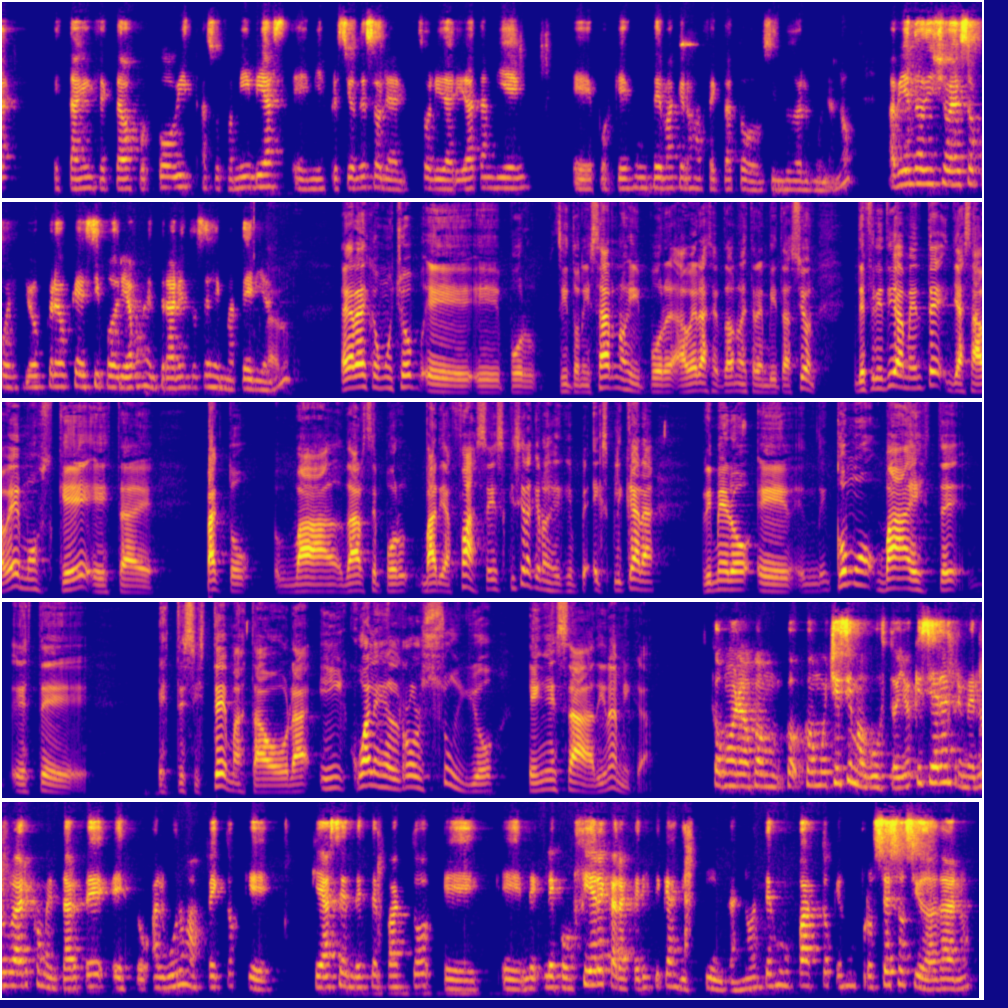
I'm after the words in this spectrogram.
están infectados por COVID, a sus familias, mi expresión de solidaridad también eh, porque es un tema que nos afecta a todos, sin duda alguna, ¿no? Habiendo dicho eso, pues yo creo que sí podríamos entrar entonces en materia. Le agradezco mucho eh, eh, por sintonizarnos y por haber aceptado nuestra invitación. Definitivamente ya sabemos que este pacto va a darse por varias fases. Quisiera que nos explicara primero cómo va este, este, este sistema hasta ahora y cuál es el rol suyo en esa dinámica. Como no, con, muchísimo gusto. Yo quisiera en primer lugar comentarte esto, algunos aspectos que, que hacen de este pacto, eh, eh, le, confiere características distintas. ¿no? Este es un pacto que es un proceso ciudadano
